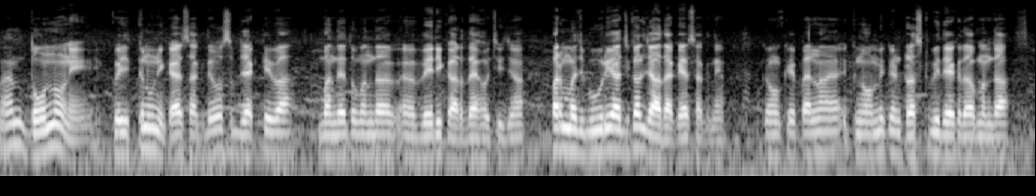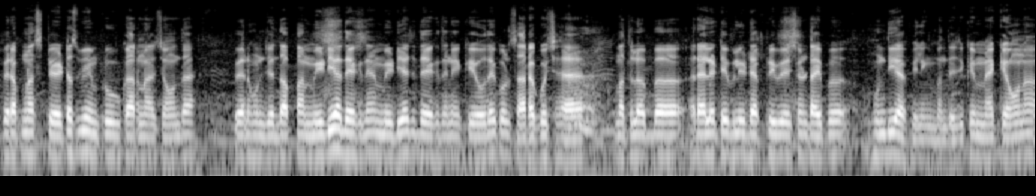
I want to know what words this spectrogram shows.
ਮੈਮ ਦੋਨੋਂ ਨੇ ਕੋਈ ਇੱਕ ਨੂੰ ਨਹੀਂ ਕਹਿ ਸਕਦੇ ਉਹ ਸਬਜੈਕਟਿਵ ਆ ਬੰਦੇ ਤੋਂ ਬੰਦਾ ਵੇਰੀ ਕਰਦਾ ਇਹੋ ਚੀਜ਼ਾਂ ਪਰ ਮਜਬੂਰੀ ਅੱਜ ਕੱਲ ਜ਼ਿਆਦਾ ਕਹਿ ਸਕਦੇ ਆ ਕਿਉਂਕਿ ਪਹਿਲਾਂ ਇਕਨੋਮਿਕ ਇੰਟਰਸਟ ਵੀ ਦੇਖਦਾ ਬੰਦਾ ਫਿਰ ਆਪਣਾ ਸਟੇਟਸ ਵੀ ਇੰਪਰੂਵ ਕਰਨਾ ਚਾਹੁੰਦਾ। ਫਿਰ ਹੁਣ ਜਿੱਦਾਂ ਆਪਾਂ ਮੀਡੀਆ ਦੇਖਦੇ ਆ ਮੀਡੀਆ 'ਚ ਦੇਖਦੇ ਨੇ ਕਿ ਉਹਦੇ ਕੋਲ ਸਾਰਾ ਕੁਝ ਹੈ ਮਤਲਬ ਰਿਲੇਟਿਵਲੀ ਡੈਪਰੀਵੇਸ਼ਨ ਟਾਈਪ ਹੁੰਦੀ ਹੈ ਫੀਲਿੰਗ ਬੰਦੇ 'ਚ ਕਿ ਮੈਂ ਕਿਉਂ ਨਾ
